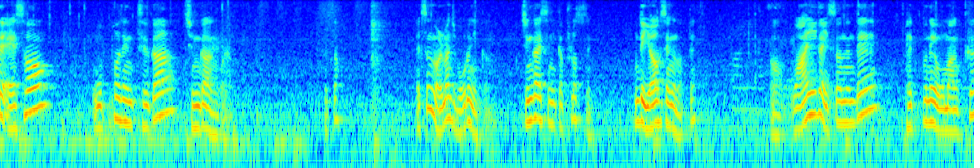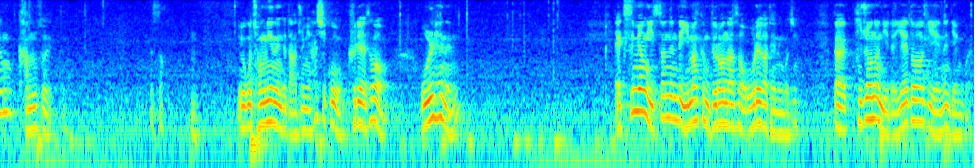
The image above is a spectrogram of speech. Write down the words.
x에서 5%가 증가한 거야. 됐어? x는 얼마인지 모르니까 증가했으니까 플러스. 근데 여학생은 어때? 어, y가 있었는데 100분의 5만큼 감소했대. 됐어? 음. 요거 정리는 이제 나중에 하시고 그래서 올해는 x명이 있었는데 이만큼 늘어나서 올해가 되는 거지. 그러니까 구조는 이래. 얘 더하기 얘는 얘인 거야.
